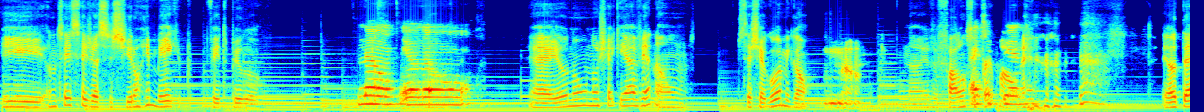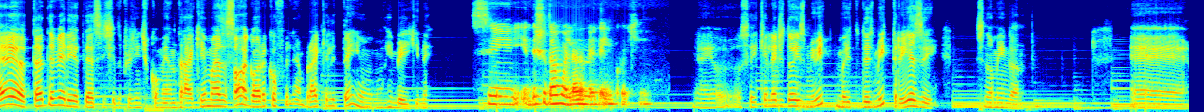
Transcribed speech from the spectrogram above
E eu não sei se vocês já assistiram um remake feito pelo. Não, eu não. É, eu não, não cheguei a ver, não. Você chegou, amigão? Não né? Falam super mal, né? Eu até, eu até deveria ter assistido pra gente comentar aqui, mas é só agora que eu fui lembrar que ele tem um remake, né? Sim, deixa eu dar uma olhada no elenco aqui. É, eu, eu, sei que ele é de 2000, 2013, se não me engano. É,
